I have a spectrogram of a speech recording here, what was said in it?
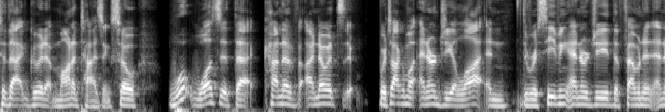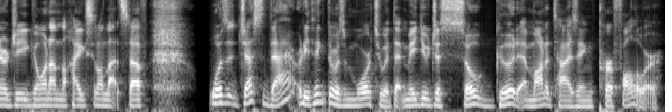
to that good at monetizing. So what was it that kind of I know it's we're talking about energy a lot and the receiving energy, the feminine energy, going on the hikes and all that stuff. Was it just that, or do you think there was more to it that made you just so good at monetizing per follower?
